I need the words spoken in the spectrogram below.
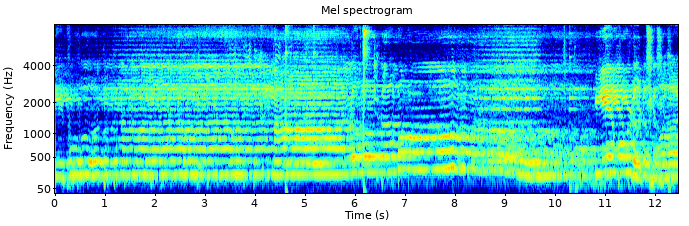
నేనెల్లిపోతున్నా నాలోకము యముడు చోడ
